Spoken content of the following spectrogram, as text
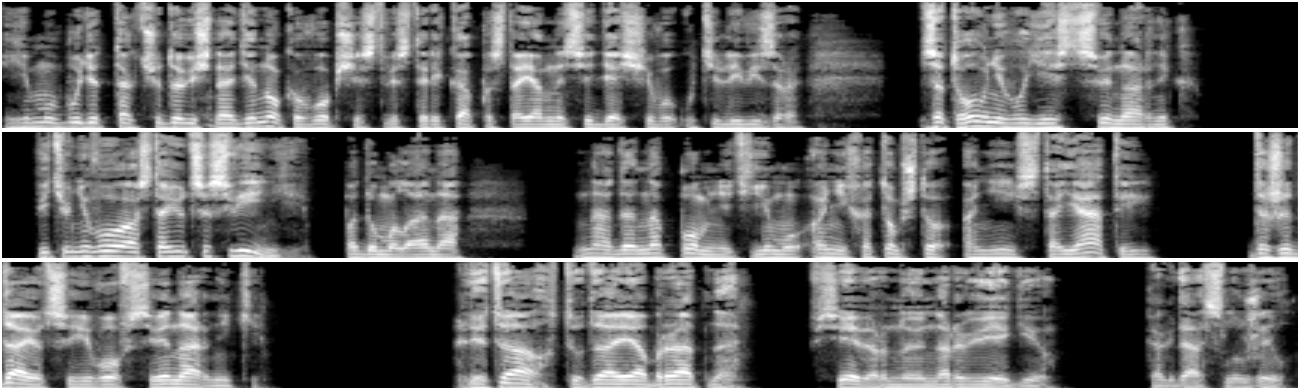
Ему будет так чудовищно одиноко в обществе старика, постоянно сидящего у телевизора. Зато у него есть свинарник. Ведь у него остаются свиньи, подумала она. Надо напомнить ему о них, о том, что они стоят и дожидаются его в свинарнике. Летал туда и обратно, в Северную Норвегию когда служил»,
